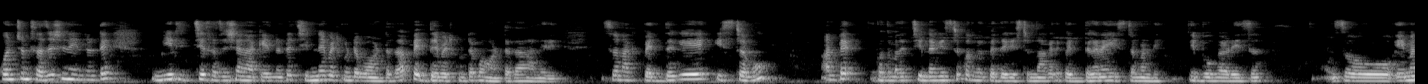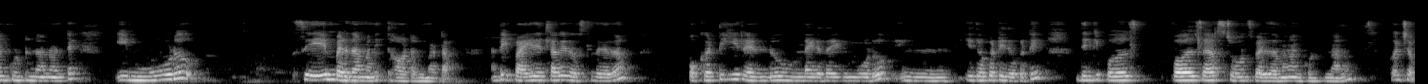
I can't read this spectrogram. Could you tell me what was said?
కొంచెం సజెషన్ ఏంటంటే మీరు ఇచ్చే సజెషన్ నాకు ఏంటంటే చిన్న పెట్టుకుంటే బాగుంటుందా పెద్ద పెట్టుకుంటే బాగుంటుందా అనేది. సో నాకు పెద్దగే ఇష్టము. అంటే కొంతమంది చిన్నగా ఇష్టం కొంతమంది పెద్దగా ఇష్టం. నాకైతే పెద్దగానే ఇష్టం అండి ఈ బుగాడీస్. సో ఏమనుకుంటున్నాను అంటే ఈ మూడు సేమ్ పెడదామని థాట్ అనమాట అంటే ఈ పైది ఎట్లాగో ఇది వస్తుంది కదా. ఒకటి రెండు ఉన్నాయి కదా ఇవి మూడు. ఇదొకటి ఇదొకటి. దీనికి పర్ల్స్ పర్ల్స్ ఆర్ స్టోన్స్ పెడదామని అనుకుంటున్నాను. కొంచెం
